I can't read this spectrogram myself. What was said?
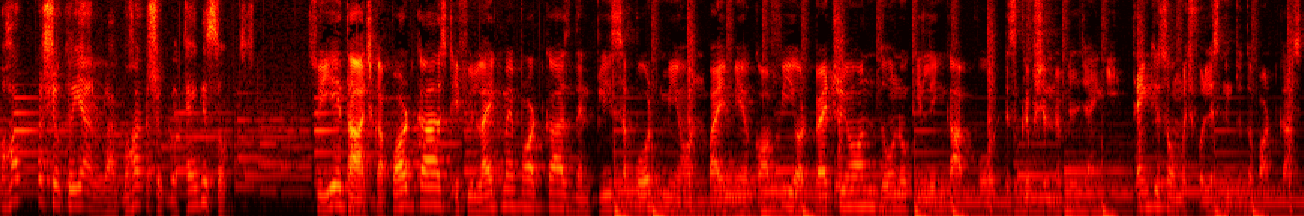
बहुत शुक्रिया अनुराग, बहुत शुक्रिया। Thank you so much so ये था आज का podcast if you like my podcast then please support me on buy me a coffee और ऑन दोनों की लिंक आपको डिस्क्रिप्शन में मिल जाएँगी. Thank you so much for listening to the podcast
